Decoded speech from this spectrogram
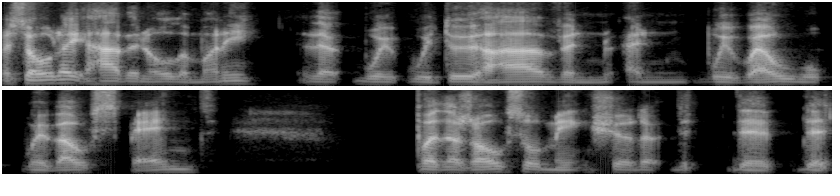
It's all right having all the money that we, we do have, and and we will we will spend but there's also making sure that the the, the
